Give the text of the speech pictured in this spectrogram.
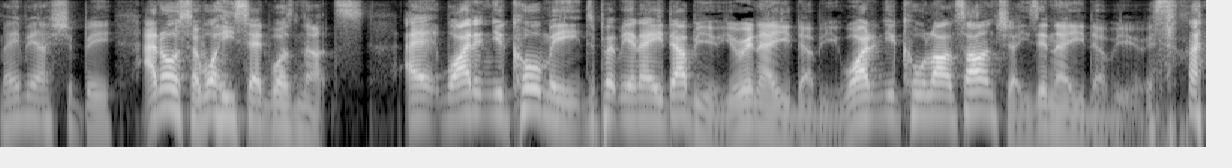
maybe I should be. And also, what he said was nuts. Hey, why didn't you call me to put me in AEW? You're in AEW. Why didn't you call Lance Archer? He's in AEW. It's like,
